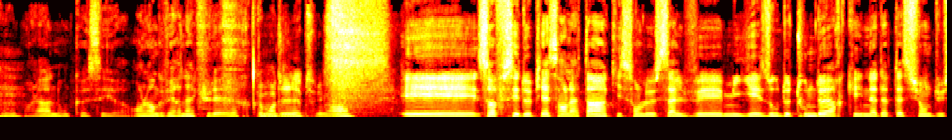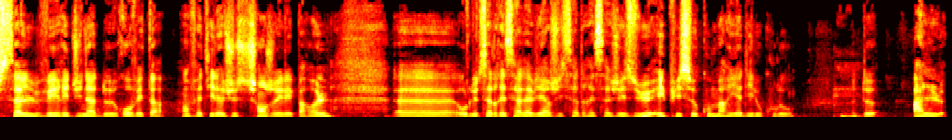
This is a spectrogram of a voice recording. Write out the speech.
Mhm. Voilà, donc euh, c'est euh, en langue vernaculaire. Comment on dire, absolument. Et sauf ces deux pièces en latin qui sont le Salve mi Jesu de Thunder, qui est une adaptation du Salve Regina de Rovetta. En fait, il a juste changé les paroles. Euh, au lieu de s'adresser à la Vierge, il s'adresse à Jésus. Et puis ce coup Maria di Luculo de Halle.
